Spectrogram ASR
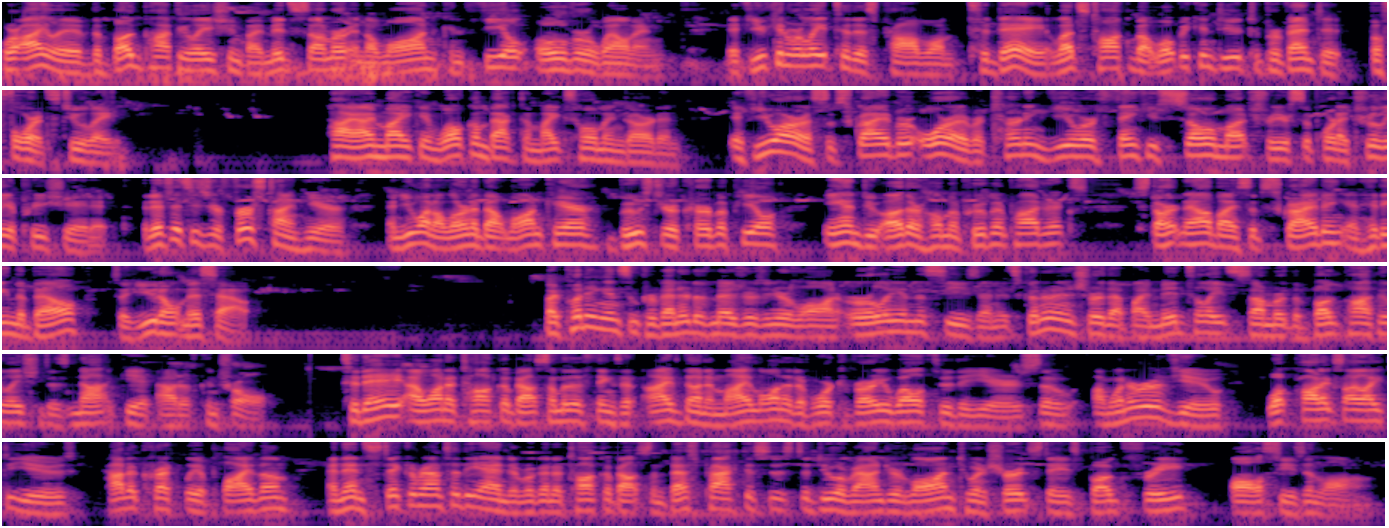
Where I live, the bug population by midsummer in the lawn can feel overwhelming. If you can relate to this problem, today let's talk about what we can do to prevent it before it's too late. Hi, I'm Mike and welcome back to Mike's Home and Garden. If you are a subscriber or a returning viewer, thank you so much for your support. I truly appreciate it. But if this is your first time here and you want to learn about lawn care, boost your curb appeal, and do other home improvement projects, start now by subscribing and hitting the bell so you don't miss out. By putting in some preventative measures in your lawn early in the season, it's going to ensure that by mid to late summer, the bug population does not get out of control. Today, I want to talk about some of the things that I've done in my lawn that have worked very well through the years. So I want to review what products I like to use, how to correctly apply them, and then stick around to the end and we're going to talk about some best practices to do around your lawn to ensure it stays bug-free all season long.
